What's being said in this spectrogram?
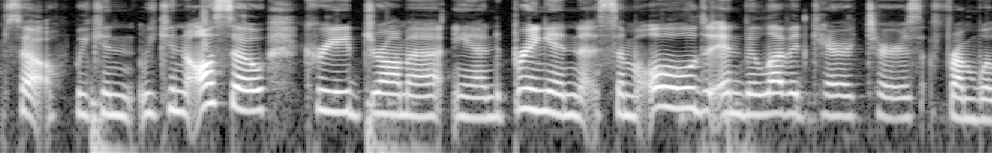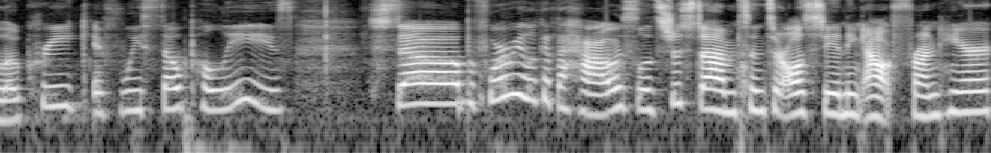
so we can we can also create drama and bring in some old and beloved characters from willow creek if we so please. So before we look at the house let's just um since they're all standing out front here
